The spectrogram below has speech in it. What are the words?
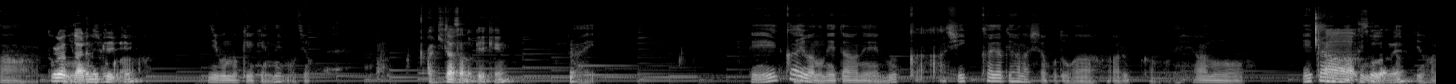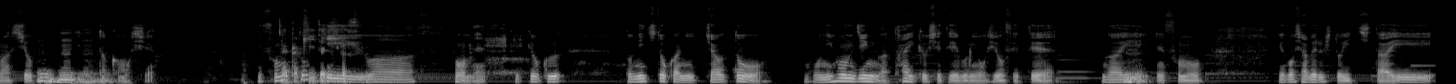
ああ、これは誰の経験？自分の経験ね、もちろん。秋田さんの経験？はい。で、英会話のネタはね、昔一回だけ話したことがあるかもね。あの、英会話カフェに行ったっていう話を言ったかもしれん。で、その時は、そうね、結局、土日とかに行っちゃうと、もう日本人が退去してテーブルに押し寄せて、外、うんえその、英語喋る人1対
